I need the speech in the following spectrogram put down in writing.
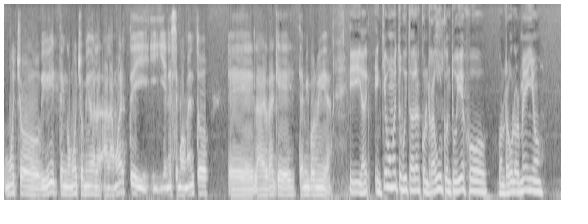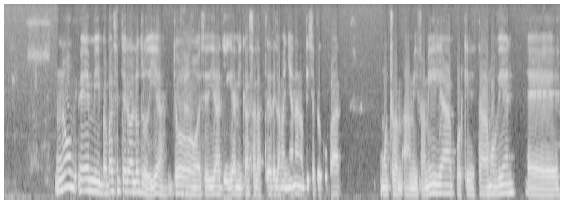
mucho vivir, tengo mucho miedo a la, a la muerte y, y en ese momento eh, la verdad que temí por mi vida. ¿Y en qué momento pudiste hablar con Raúl, con tu viejo, con Raúl Ormeño? No, eh, mi papá se enteró al otro día. Yo ese día llegué a mi casa a las 3 de la mañana, no quise preocupar mucho a, a mi familia porque estábamos bien. Eh,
